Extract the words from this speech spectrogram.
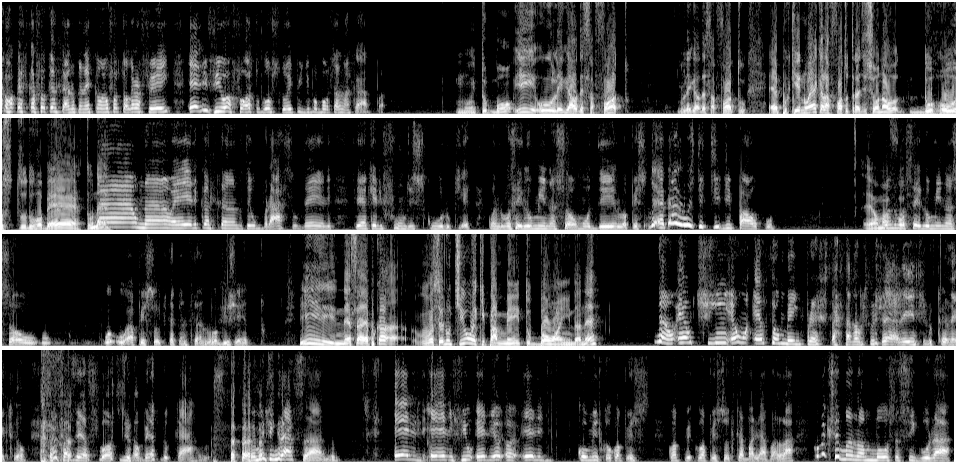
o Roberto Carlos foi cantar no Canecão, eu fotografei, ele viu a foto, gostou e pediu para botar na capa. muito bom. E o legal dessa foto, o legal dessa foto é porque não é aquela foto tradicional do rosto do Roberto, né? Não, não, é ele cantando, tem o braço dele, tem aquele fundo escuro que é quando você ilumina só o modelo, a pessoa. É a luz de, de palco. É uma quando você ilumina só o, o- o- a pessoa que está cantando, o objeto. E nessa época você não tinha um equipamento bom ainda, né? Não, eu tinha, eu, eu tomei emprestada do gerente do Canecão para fazer as fotos de Roberto Carlos. Foi muito engraçado. Ele, ele viu, ele, ele comentou com a, pessoa, com, a, com a pessoa que trabalhava lá, como é que você manda uma moça segurar,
